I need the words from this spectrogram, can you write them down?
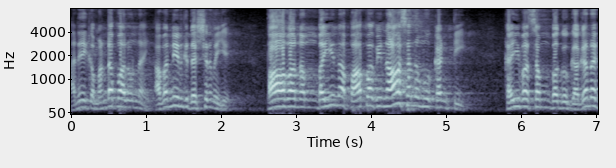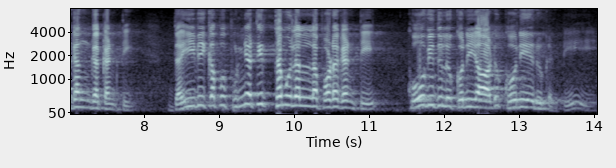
అనేక మండపాలు ఉన్నాయి. అవన్నీ నీకు దర్శనమయ్యాయి పావనంబైన పాప వినాశనము కంటి కైవసంబగు గగనగంగ కంటి. దైవికపు పుణ్యతీర్థములల్ల పొడగంటి కోవిదులు కొనియాడు కోనేరు కట్టి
